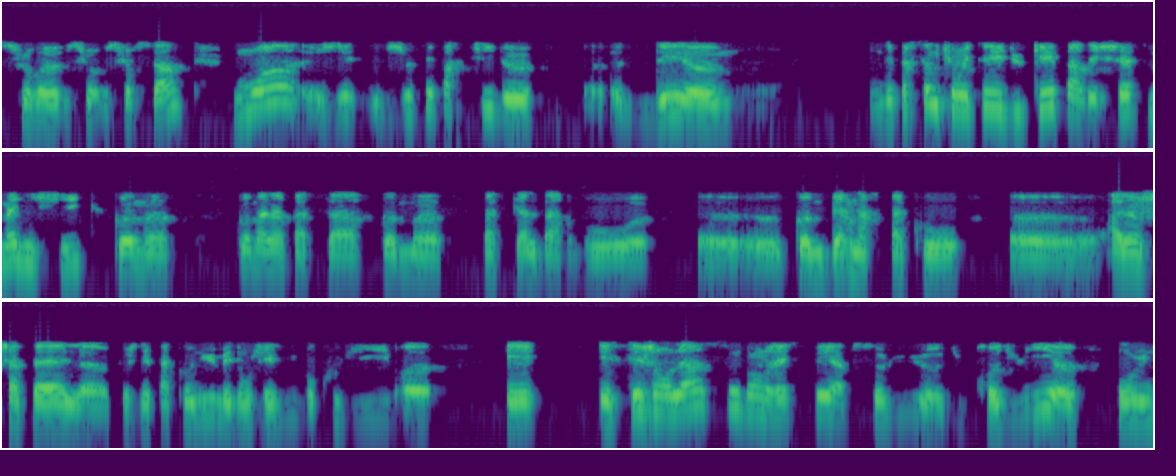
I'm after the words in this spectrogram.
sur, euh, sur, sur ça. Moi, je fais partie de, euh, des, des personnes qui ont été éduquées par des chefs magnifiques comme, comme Alain Passard, comme Pascal Barbeau, comme Bernard Paco, Alain Chapelle, que je n'ai pas connu mais dont j'ai lu beaucoup de livres. et, et ces gens-là sont dans le respect absolu euh, du produit, euh, ont une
